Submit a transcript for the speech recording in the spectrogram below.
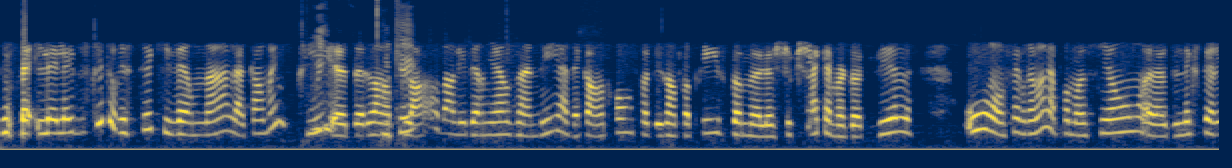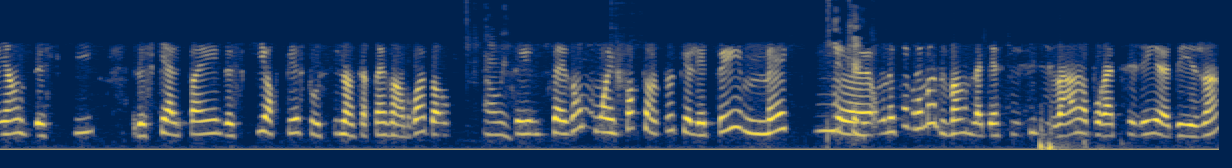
Ben, l'industrie touristique hivernale a quand même pris euh, de l'ampleur dans les dernières années, avec entre autres des entreprises comme le Chic Shack à Murdochville, où on fait vraiment la promotion euh, d'une expérience de ski, de ski alpin, de ski hors piste aussi dans certains endroits. Donc, ah c'est une saison moins forte un peu que l'été, mais qui, euh, on essaie vraiment de vendre la Gaspésie d'hiver pour attirer euh, des gens.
